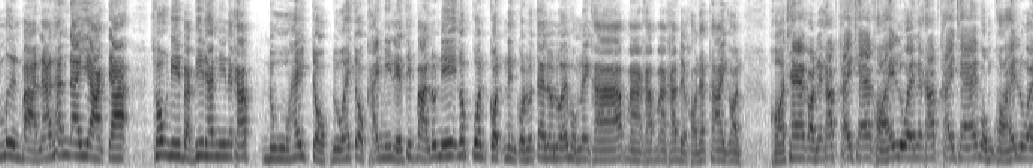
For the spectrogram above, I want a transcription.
30,000 บาทนะ ท่านใดอยากจะโชคดีแบบพี่ท่านนี้นะครับ ดูให้จบดูให้จบใครมีเหรียญสิบาทรุ่นนี้ รบกวนกดหนึ่งกดหัวใจรัวๆให้ผมหน่อยครับ มาครับมาครับ เดี๋ยวขอทักทายก่อน ขอแชร์ก่อนนะครับ ใครแชร์ขอให้รวยนะครับ ใครแชร์ให้ผมขอให้รวย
